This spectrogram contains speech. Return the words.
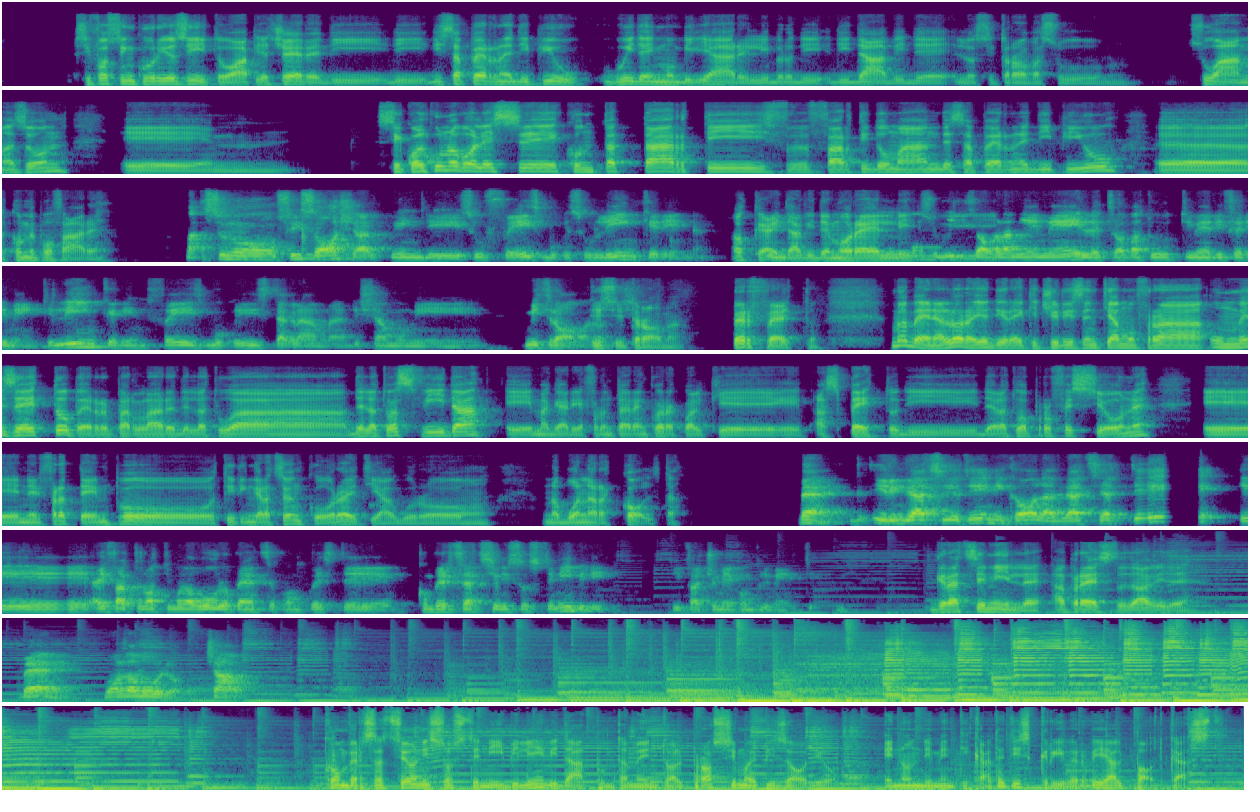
si fosse incuriosito o ha piacere di, di, di, saperne di più, Guida immobiliare, il libro di, di Davide, lo si trova su, su Amazon. E, ehm, se qualcuno volesse contattarti, f- farti domande, saperne di più, eh, come può fare? Ma sono sui social, quindi su Facebook, su LinkedIn. Ok, quindi, Davide Morelli. Sui... Trova la mia email e trova tutti i miei riferimenti. LinkedIn, Facebook, Instagram, diciamo, mi, mi trovano. Ti diciamo. si trova. Perfetto. Va bene, allora io direi che ci risentiamo fra un mesetto per parlare della tua, della tua sfida e magari affrontare ancora qualche aspetto di, della tua professione e nel frattempo ti ringrazio ancora e ti auguro una buona raccolta. Bene, ringrazio io te Nicola, grazie a te e hai fatto un ottimo lavoro penso con queste conversazioni sostenibili, ti faccio i miei complimenti. Grazie mille, a presto Davide. Bene, buon lavoro, ciao. Conversazioni Sostenibili vi dà appuntamento al prossimo episodio e non dimenticate di iscrivervi al podcast.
